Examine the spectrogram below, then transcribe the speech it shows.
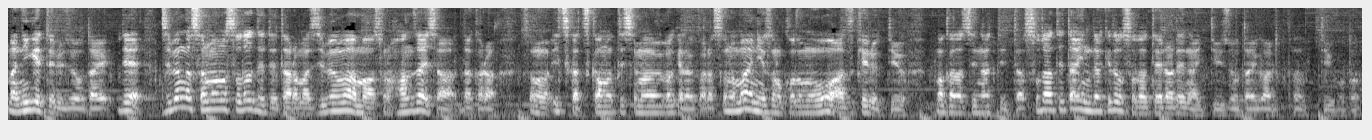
まあ、逃げてる状態。で自分がそのまま育ててたら、まあ、自分はまあその犯罪者だからそのいつか捕まってしまうわけだからその前にその子供を預けるっていう、まあ、形になっていった。育てたいんだけど育てられないっていう状態があったっていうこと。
